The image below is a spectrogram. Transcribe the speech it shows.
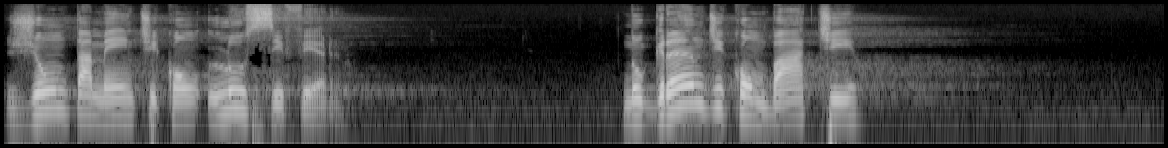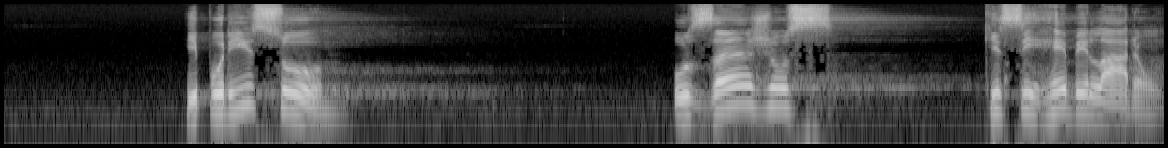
juntamente com Lúcifer. No grande combate, e por isso os anjos que se rebelaram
